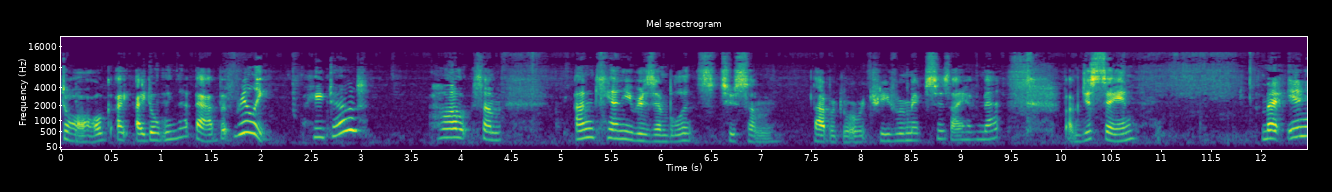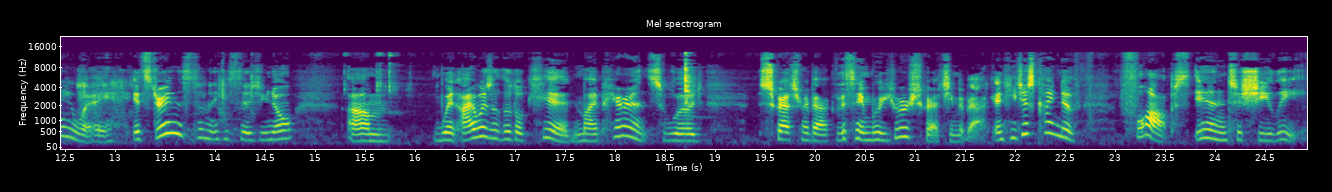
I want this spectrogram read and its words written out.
dog. I, I don't mean that bad, but really, he does have some uncanny resemblance to some Labrador Retriever mixes I have met. But I'm just saying. But anyway, it's during this time that he says, you know, um, when I was a little kid, my parents would scratch my back the same way you're scratching my back. And he just kind of flops into Shi Li,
